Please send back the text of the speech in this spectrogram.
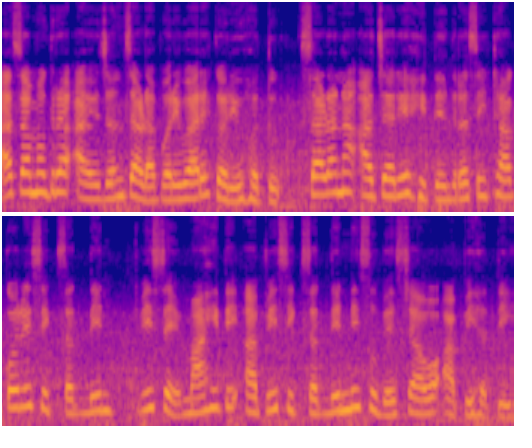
આ સમગ્ર આયોજન શાળા પરિવારે કર્યું હતું. શાળાના આચાર્ય હિતેન્દ્રસિંહ ઠાકોરે શિક્ષક દિન વિશે માહિતી આપી શિક્ષક દિનની શુભેચ્છાઓ આપી હતી.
